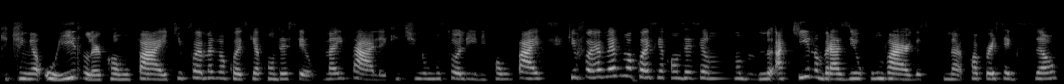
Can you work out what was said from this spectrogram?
que tinha o Hitler como pai, que foi a mesma coisa que aconteceu na Itália, que tinha o Mussolini como pai, que foi a mesma coisa que aconteceu no, aqui no Brasil com Vargas, na, com a perseguição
